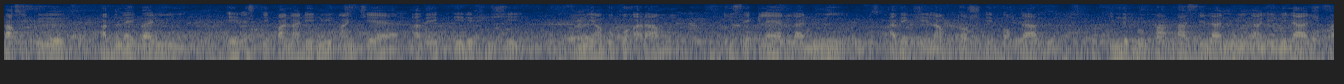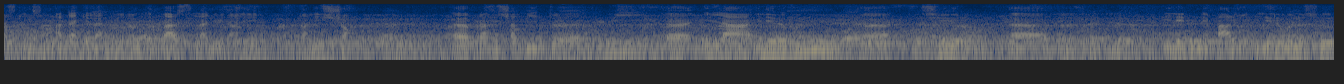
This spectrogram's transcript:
parce que Abdoulaye Bari est resté pendant des nuits entières avec des réfugiés fuyant Boko Haram qui s'éclairent la nuit avec des lampes torches des portables il ne peut pas passer la nuit dans les villages parce qu'ils sont attaqués la nuit, donc ils passent la nuit dans les, dans les champs. Euh, Francis Chapit, lui, euh, il, a, il est revenu euh, sur... Le, il est du Népal, il est revenu sur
